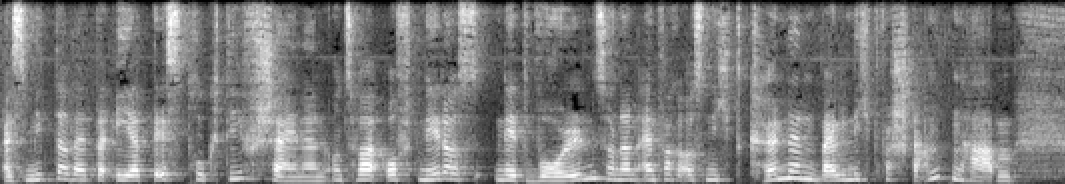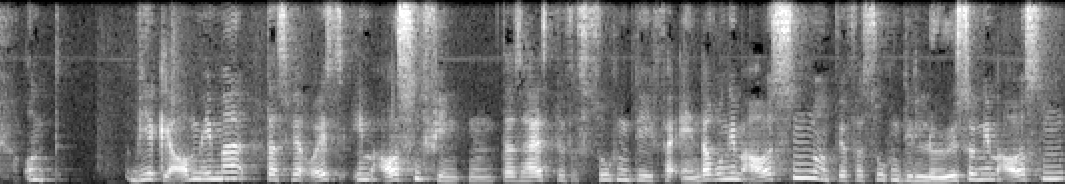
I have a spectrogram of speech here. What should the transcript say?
als Mitarbeiter eher destruktiv scheinen. Und zwar oft nicht aus nicht wollen, sondern einfach aus nicht können, weil nicht verstanden haben. Und wir glauben immer, dass wir alles im Außen finden. Das heißt, wir versuchen die Veränderung im Außen und wir versuchen die Lösung im Außen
